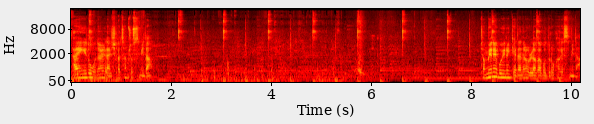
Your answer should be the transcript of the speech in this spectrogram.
다행히도 오늘 날씨가 참 좋습니다. 정면에 보이는 계단을 올라가 보도록 하겠습니다.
